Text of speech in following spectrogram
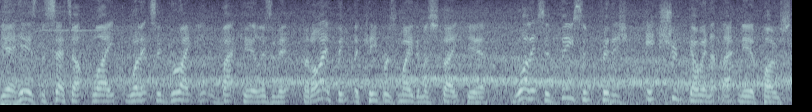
Yeah, here's the set-up play. Well, it's a great little back heel, isn't it? But I think the keeper's made a mistake here. While it's a decent finish, it should go in at that near post.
